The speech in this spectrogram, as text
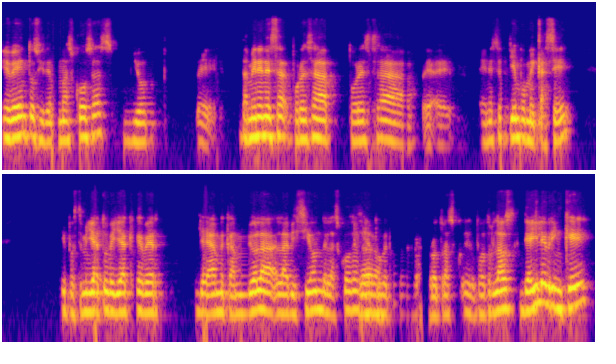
eventos y demás cosas, yo eh, también en esa, por esa, por esa, eh, en ese tiempo me casé y pues también ya tuve ya que ver, ya me cambió la, la visión de las cosas, ya tuve por, otras, por otros lados. De ahí le brinqué,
